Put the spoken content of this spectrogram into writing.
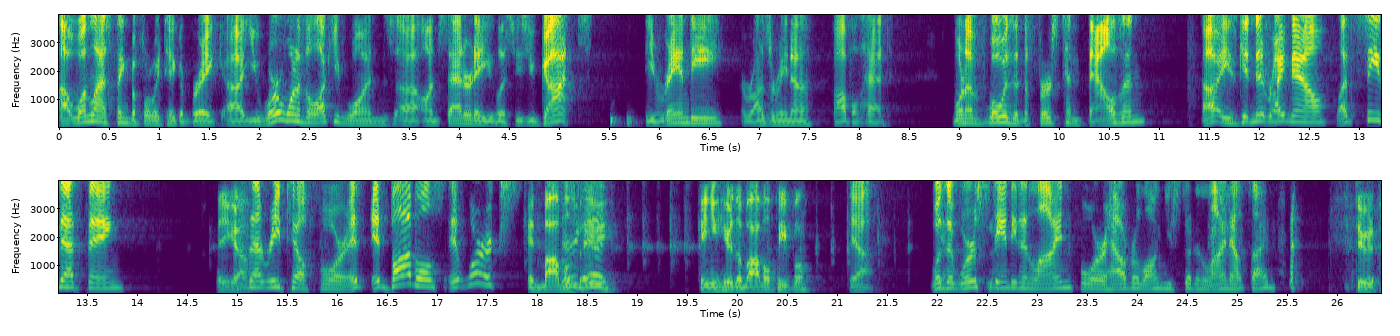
Uh, one last thing before we take a break. Uh, you were one of the lucky ones uh, on Saturday, Ulysses. You got the Randy Arozarena bobblehead. One of, what was it, the first 10,000? Oh, he's getting it right now. Let's see that thing. There you What's that retail for? It it bobbles. It works. It bobbles, Very baby. Can you hear the bobble, people? Yeah. Was Yeah, it worth it's nice. standing in line for however long you stood in line outside? Dude,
